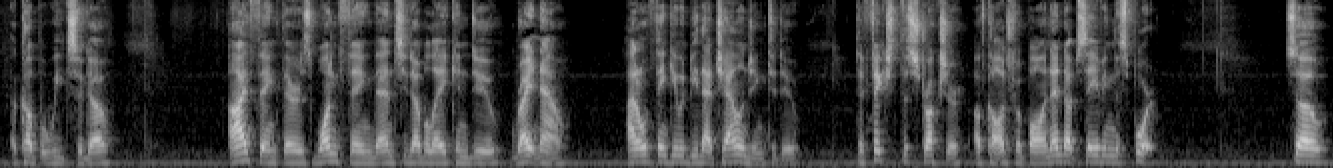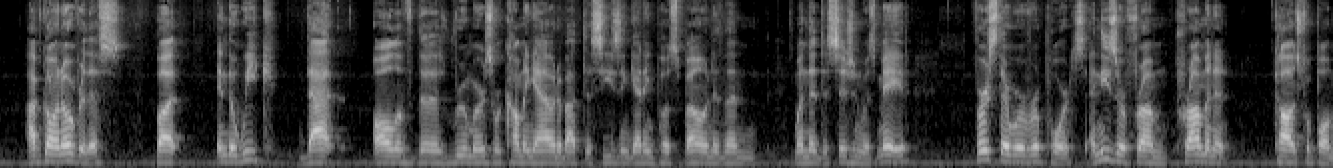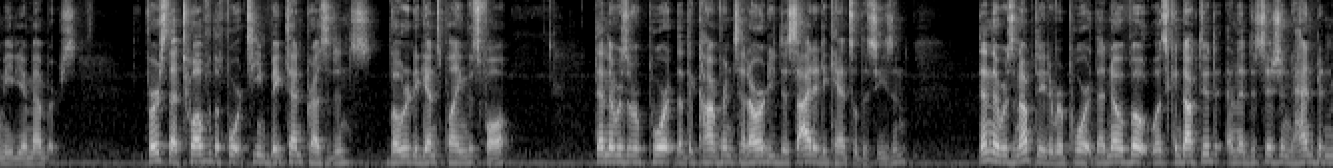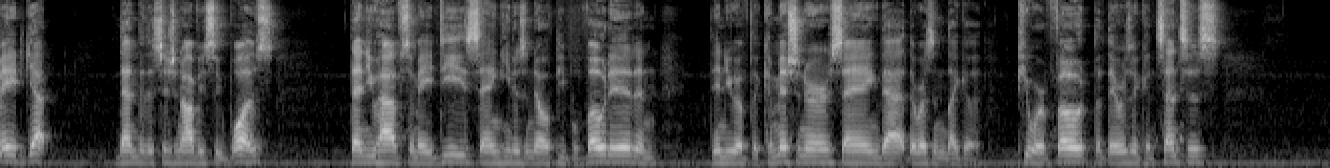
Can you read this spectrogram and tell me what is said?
a couple weeks ago. I think there's one thing the NCAA can do right now. I don't think it would be that challenging to do to fix the structure of college football and end up saving the sport. So I've gone over this, but in the week that all of the rumors were coming out about the season getting postponed, and then when the decision was made, first there were reports, and these are from prominent college football media members. First, that 12 of the 14 Big Ten presidents voted against playing this fall. Then there was a report that the conference had already decided to cancel the season. Then there was an updated report that no vote was conducted and the decision hadn't been made yet. Then the decision obviously was. Then you have some ADs saying he doesn't know if people voted, and then you have the commissioner saying that there wasn't like a pure vote, but there was a consensus.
